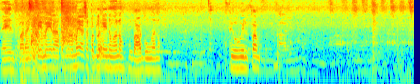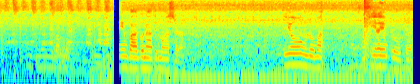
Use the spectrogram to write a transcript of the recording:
Dahil para hindi kayo mahirapan mamaya sa paglagay ng ano, bagong ano, fuel pump. Yung bago natin mga sira. Yung luma. Nasira yung floater.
